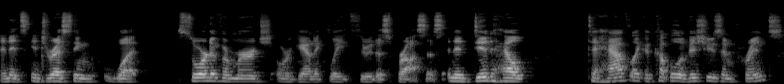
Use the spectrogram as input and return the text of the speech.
And it's interesting what sort of emerged organically through this process. And it did help to have like a couple of issues in print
